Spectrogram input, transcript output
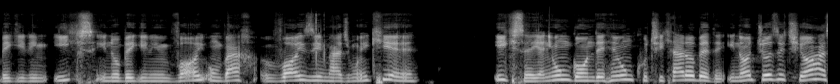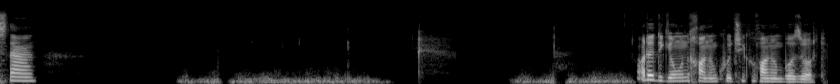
بگیریم x اینو بگیریم y اون وقت y زیر مجموعه کیه؟ X یعنی اون گندهه اون کوچیکه رو بده. اینا جز چیا هستن؟ آره دیگه اون خانم کوچیک و خانم بزرگ.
